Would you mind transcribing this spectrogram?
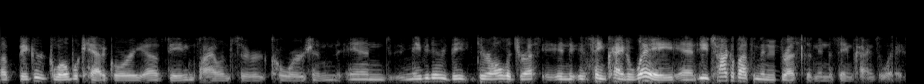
a bigger global category of dating violence or coercion, and maybe they're they, are they are all addressed in, in the same kind of way, and you talk about them and address them in the same kinds of ways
